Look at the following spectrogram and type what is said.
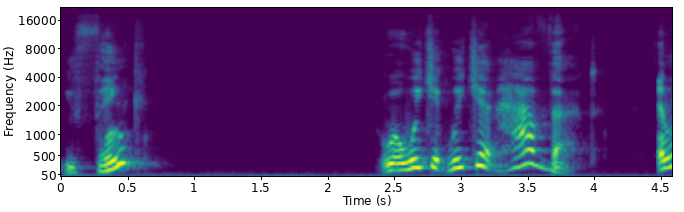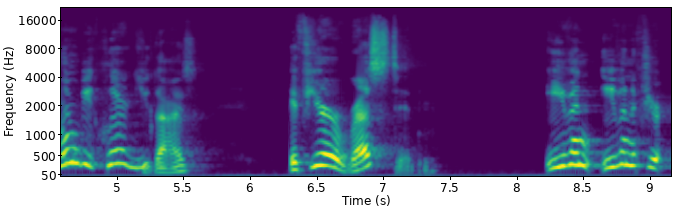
You think? Well, we can't, we can't have that. And let me be clear, you guys. If you're arrested even even if you're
